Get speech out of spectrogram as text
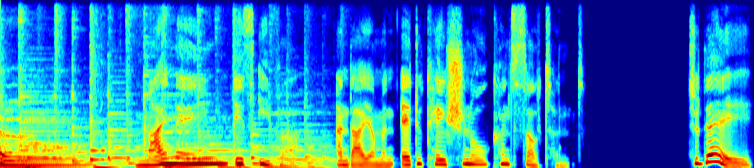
Hello, my name is Eva, and I am an educational consultant. Today,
